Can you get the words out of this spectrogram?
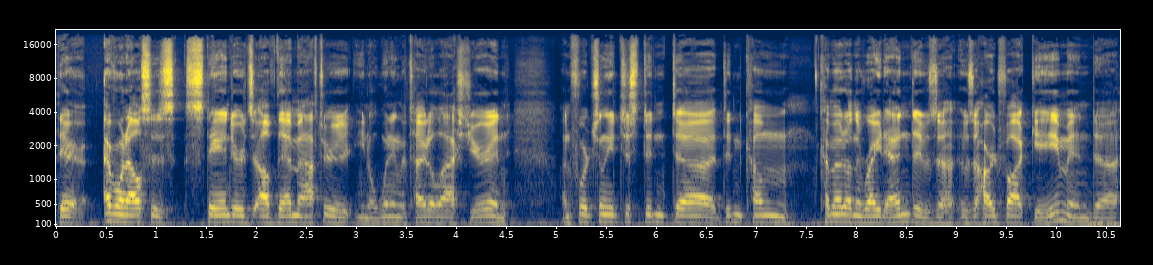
their everyone else's standards of them after you know winning the title last year, and unfortunately, it just didn't uh, didn't come come out on the right end. It was a it was a hard fought game, and uh,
